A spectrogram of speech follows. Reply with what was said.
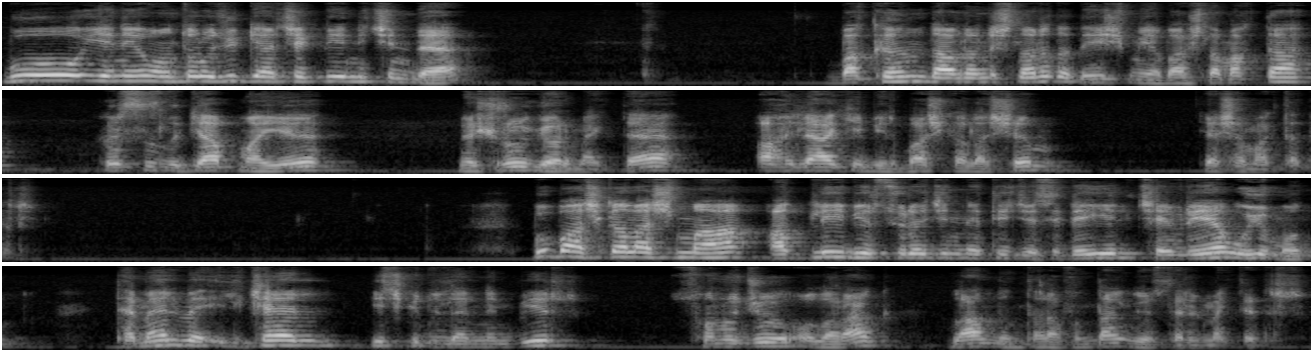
Bu yeni ontolojik gerçekliğin içinde bakın davranışları da değişmeye başlamakta, hırsızlık yapmayı meşru görmekte, ahlaki bir başkalaşım yaşamaktadır. Bu başkalaşma akli bir sürecin neticesi değil, çevreye uyumun, temel ve ilkel içgüdülerinin bir sonucu olarak London tarafından gösterilmektedir.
